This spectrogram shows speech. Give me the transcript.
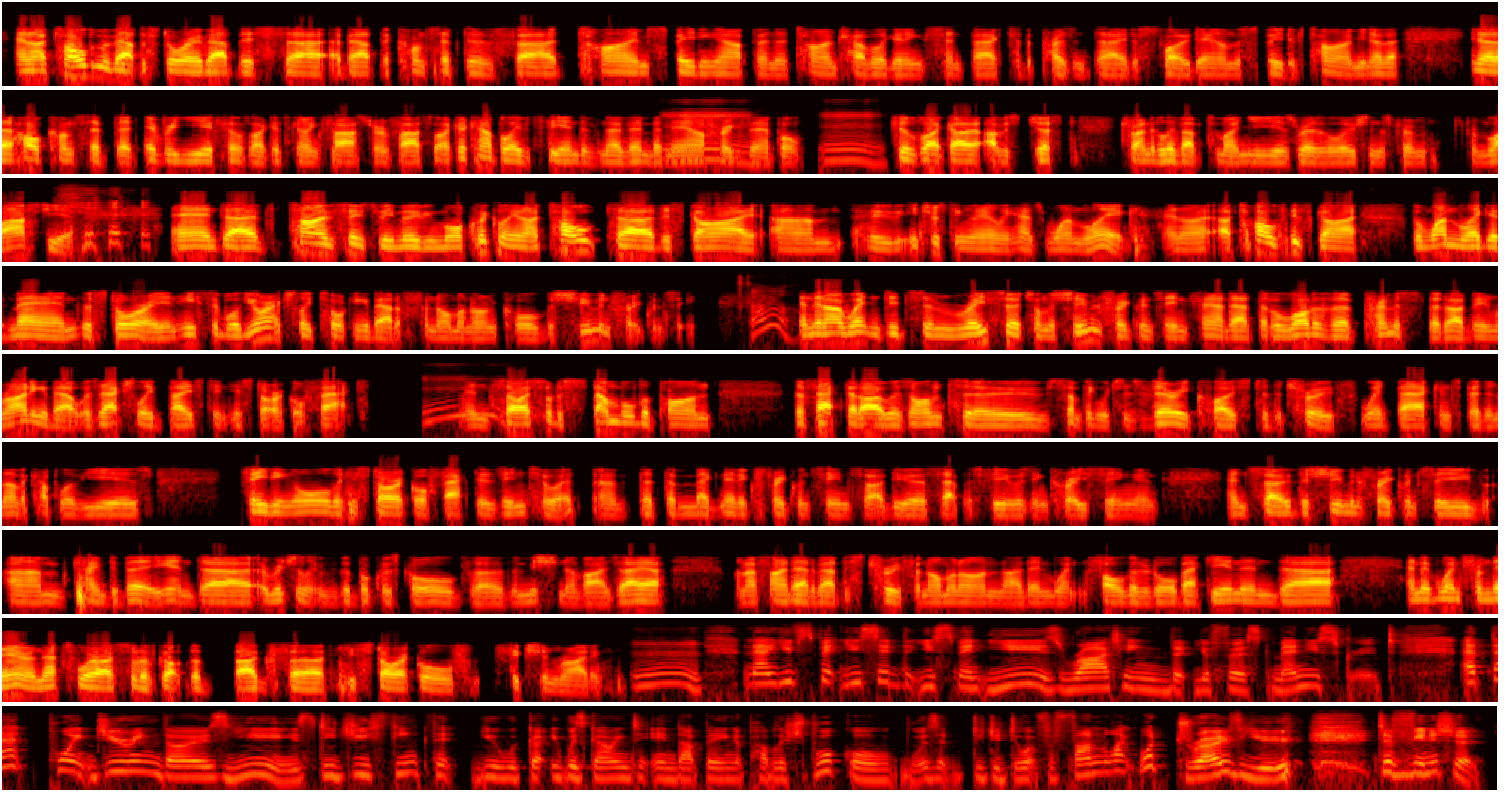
And I told them about the story about this, uh, about the concept of uh, time speeding up and a time traveler getting sent back to the present day to slow down the speed of time. You know, the, you know that whole concept that every year feels like it's going faster and faster. Like I can't believe it's the end of November now, mm. for example. Mm. Feels like I, I was just trying to live up to my New Year's resolutions from from last year, and uh, time seems to be moving more quickly. And I told uh, this guy um, who, interestingly, only has one leg, and I, I told this guy the one-legged man the story, and he said, "Well, you're actually talking about a phenomenon called the Schumann frequency." Oh. And then I went and did some research on the Schumann frequency and found out that a lot of the premise that I'd been writing about was actually based in historical fact. Mm. And so I sort of stumbled upon the fact that I was onto something which is very close to the truth, went back and spent another couple of years feeding all the historical factors into it, uh, that the magnetic frequency inside the Earth's atmosphere was increasing and and so the Schumann frequency um, came to be. And uh, originally, the book was called uh, "The Mission of Isaiah," when I found out about this true phenomenon, I then went and folded it all back in, and uh, and it went from there. And that's where I sort of got the bug for historical fiction writing. Mm. Now you've spent. You said that you spent years writing the, your first manuscript. At that point, during those years, did you think that you were go, it was going to end up being a published book, or was it? Did you do it for fun? Like, what drove you to finish it?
